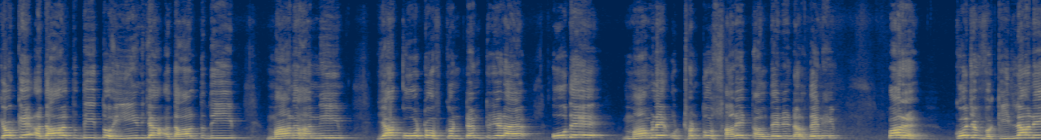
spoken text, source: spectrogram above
ਕਿਉਂਕਿ ਅਦਾਲਤ ਦੀ ਤੋਹੀਨ ਜਾਂ ਅਦਾਲਤ ਦੀ ਮਾਨਹਾਨੀ ਜਾਂ ਕੋਰਟ ਆਫ ਕੰਟੈਂਪਟ ਜਿਹੜਾ ਹੈ, ਉਹਦੇ ਮਾਮਲੇ ਉੱਠਣ ਤੋਂ ਸਾਰੇ ਟਲਦੇ ਨੇ, ਡਰਦੇ ਨੇ। ਪਰ ਕੁਝ ਵਕੀਲਾਂ ਨੇ,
